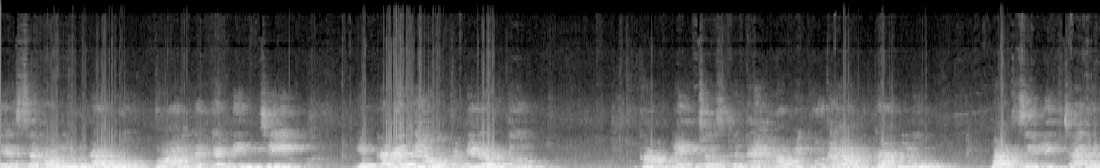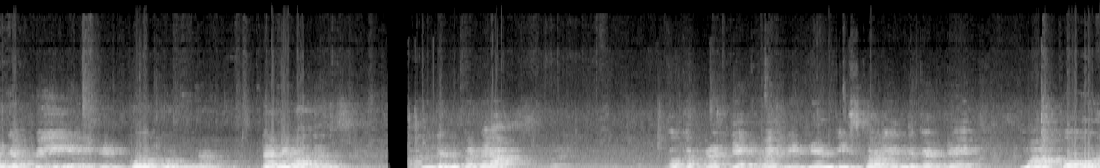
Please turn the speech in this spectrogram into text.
చేసే వాళ్ళు ఉన్నారు. వాళ్ళ దగ్గర నుంచి ఎక్కడైనా ఒకటి రెండు కంప్లైంట్స్ వస్తున్నాయి. అవి కూడా అధికారులు పరిశీలించాలని చెప్పి నేను కోరుకుంటున్నాను ధన్యవాదాలు. అందరూ కూడా ఒక ప్రత్యేకమైన నిర్ణయం తీసుకోవాలి. ఎందుకంటే మా కోర్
